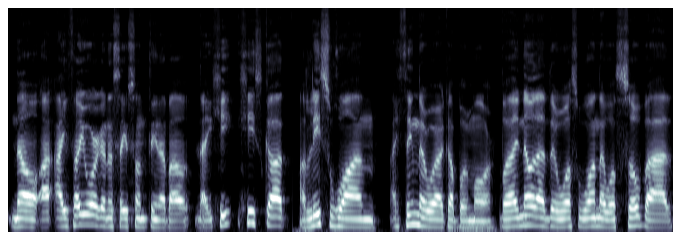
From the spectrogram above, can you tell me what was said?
No, I, I thought you were gonna say something about like he he's got at least one. I think there were a couple more, but I know that there was one that was so bad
